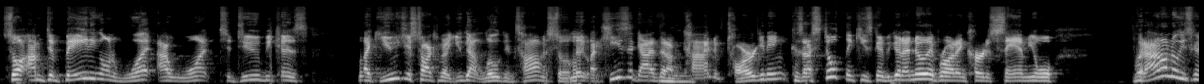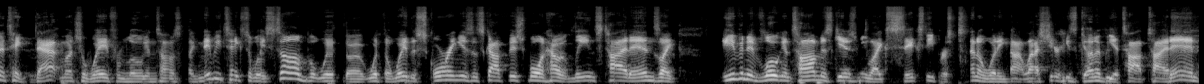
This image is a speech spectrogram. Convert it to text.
So I'm debating on what I want to do because, like you just talked about, you got Logan Thomas so late. Like he's a guy that. I'm mm-hmm. kind of targeting because I still think he's going to be good. I know they brought in Curtis Samuel, but I don't know he's going to take that much away from Logan Thomas. Like maybe he takes away some, but with the with the way the scoring is in Scott Fishbowl and how it leans tight ends, like even if Logan Thomas gives me like 60% of what he got last year, he's going to be a top tight end.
